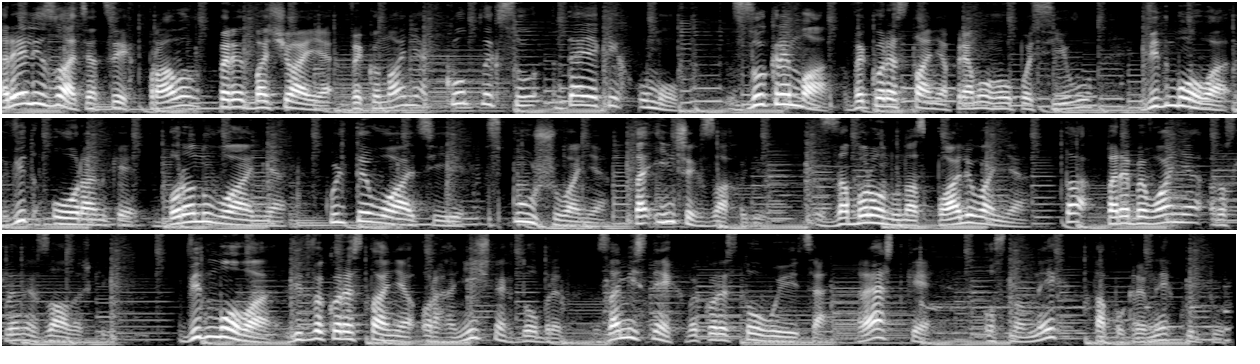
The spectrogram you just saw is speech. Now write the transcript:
Реалізація цих правил передбачає виконання комплексу деяких умов, зокрема, використання прямого посіву, відмова від оранки, боронування, культивації, спушування та інших заходів, заборону на спалювання та перебивання рослинних залишків. Відмова від використання органічних добрив, замість них використовуються рештки основних та покривних культур.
